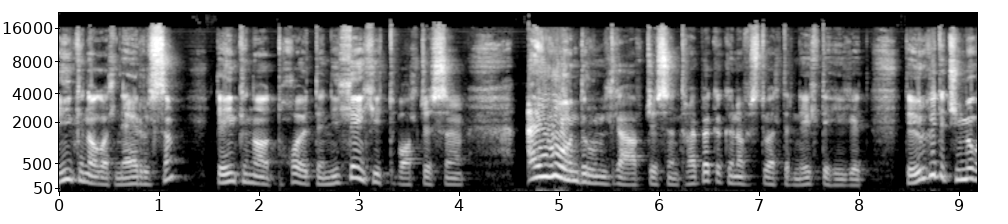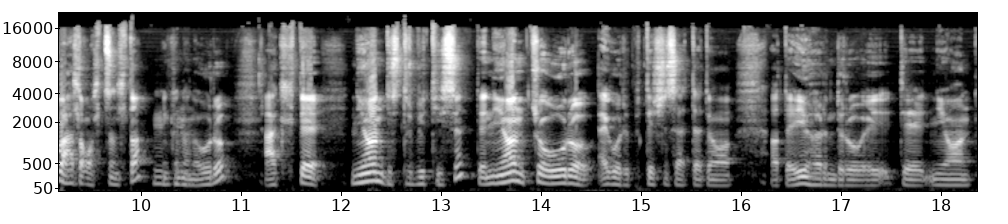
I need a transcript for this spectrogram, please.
Энэ киног бол найруулсан. Тэгээ энэ кино тухайн үед нэлээд хит болж исэн айгүй өндөр үнэлгээ авч ирсэн. Tribeca кино фестивал дээр нээлттэй хийгээд тэгээ ерөөхдөө чимээгүй алга болцсон л доо. Энэ кино нь өөрөө. А гэхдээ Neon distribute хийсэн. Тэгээ Neon ч өөрөө айгүй reputation сайтай тэгээ одоо E24 тэгээ Neon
